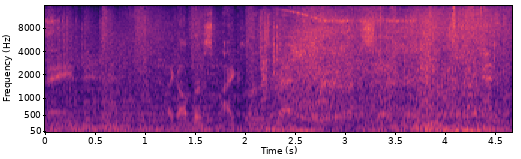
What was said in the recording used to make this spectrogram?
Insane, dude. Like all those spikes on his back. That's so great.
